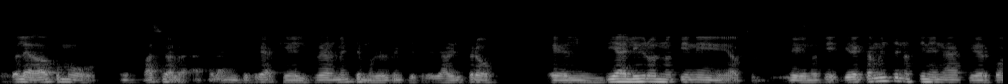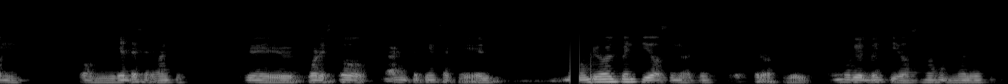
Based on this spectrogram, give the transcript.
esto le ha dado como espacio a, la- a que la gente crea que él realmente murió el 23 de abril, pero el Día del Libro no tiene, eh, no tiene- directamente no tiene nada que ver con, con Miguel de Cervantes. Eh, por esto la gente piensa que él no murió el 22, sino el 23, pero sí, él, él murió el 22, no, no el 23.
